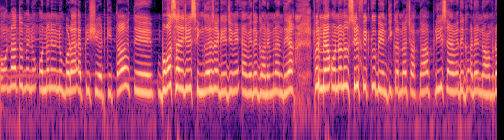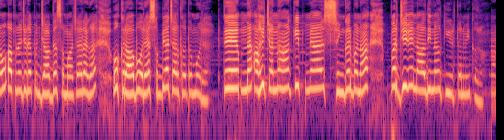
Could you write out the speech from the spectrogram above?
ਉਹਨਾਂ ਤੋਂ ਮੈਨੂੰ ਉਹਨਾਂ ਨੇ ਮੈਨੂੰ ਬੜਾ ਐਪਰੀਸ਼ੀਏਟ ਕੀਤਾ ਤੇ ਬਹੁਤ ਸਾਰੇ ਜਿਵੇਂ ਸਿੰਗਰਸ ਹੈਗੇ ਜਿਵੇਂ ਐਵੇਂ ਦੇ ਗਾਣੇ ਬਣਾਉਂਦੇ ਆ। ਪਰ ਮੈਂ ਉਹਨਾਂ ਨੂੰ ਸਿਰਫ ਇੱਕ ਬੇਨਤੀ ਕਰਨਾ ਚਾਹੁੰਦਾ ਹਾਂ ਪਲੀਜ਼ ਐਵੇਂ ਦੇ ਗਾਣੇ ਨਾ ਬਣਾਓ ਆਪਣਾ ਜਿਹੜਾ ਪੰਜਾਬ ਦਾ ਸਮਾਚਾਰ ਹੈਗਾ ਉਹ ਖਰਾਬ ਹੋ ਰਿਹਾ ਸੱਭਿਆਚਾਰ ਖਤਮ ਹੋ ਰਿਹਾ। ਤੇ ਮੈਂ ਆਹੀ ਚਾਹੁੰਦਾ ਹਾਂ ਕਿ ਮੈਂ ਸਿੰਗਰ ਬਣਾ ਪਰ ਜਿਵੇਂ ਨਾਲ ਦੀ ਨਾਲ ਕੀਰਤਨ ਵੀ ਕਰਾਂ।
